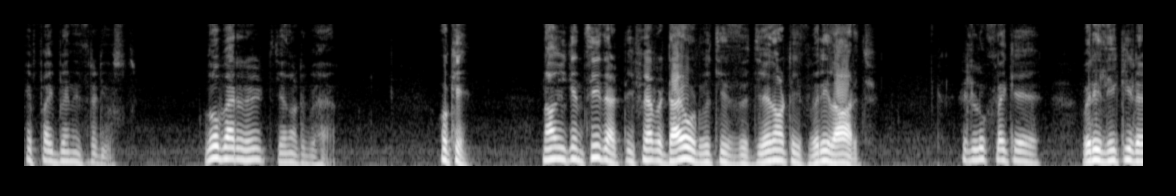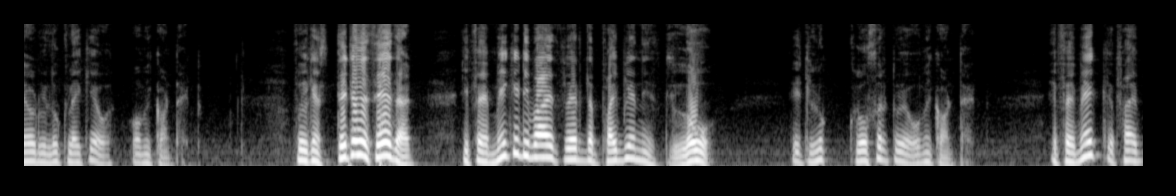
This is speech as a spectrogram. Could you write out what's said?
if phi b n is reduced. Low barrier rate J naught will be higher. Okay. Now, you can see that if you have a diode which is J naught is very large, it looks like a very leaky diode will look like a ohmic contact. So, you can straight away say that if I make a device where the phi b n is low, it will look closer to a ohmic contact. If I make a,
